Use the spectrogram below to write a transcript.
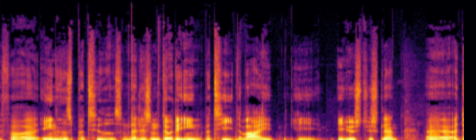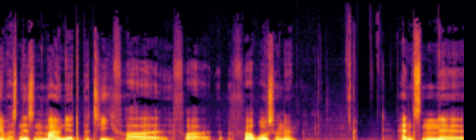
for Enhedspartiet, som der ligesom, det var det ene parti, der var i, i, i Østtyskland, øh, og det var sådan lidt sådan en marionetparti fra, fra, fra russerne. Han, sådan, øh,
